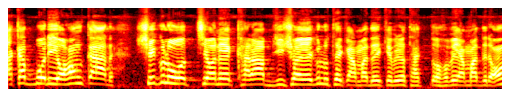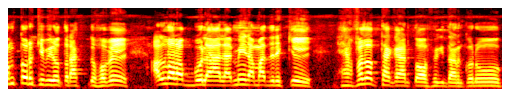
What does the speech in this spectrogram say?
তাকাব্বরি, অহংকার, সেগুলো হচ্ছে অনেক খারাপ বিষয়। এগুলো থেকে আমাদেরকে বিরত থাকতে হবে, আমাদের অন্তরকে বিরত রাখতে হবে। আল্লাহ রাব্বুল আলমিন আমাদেরকে হেফাজত থাকার তৌফিক দান করুক।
